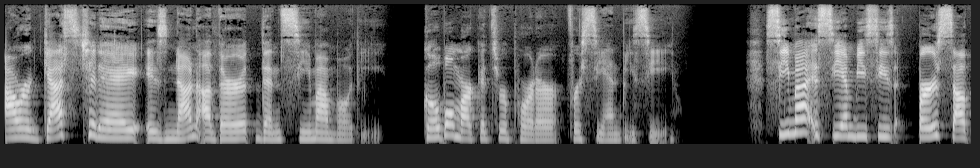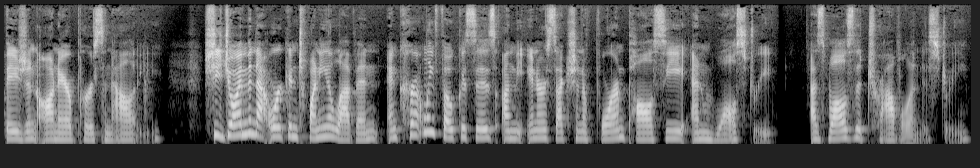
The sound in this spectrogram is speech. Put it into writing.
Our guest today is none other than Seema Modi, global markets reporter for CNBC. Seema is CNBC's first South Asian on air personality. She joined the network in 2011 and currently focuses on the intersection of foreign policy and Wall Street, as well as the travel industry.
